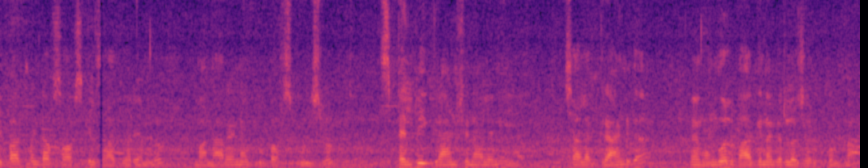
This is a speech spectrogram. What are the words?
డిపార్ట్మెంట్ ఆఫ్ సాఫ్ట్ స్కిల్స్ ఆధ్వర్యంలో మా నారాయణ గ్రూప్ ఆఫ్ స్కూల్స్లో స్పెల్బీ గ్రాండ్ ఫినాలని చాలా గ్రాండ్గా మేము ఒంగోలు భాగ్యనగర్లో జరుపుకుంటున్నాం.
